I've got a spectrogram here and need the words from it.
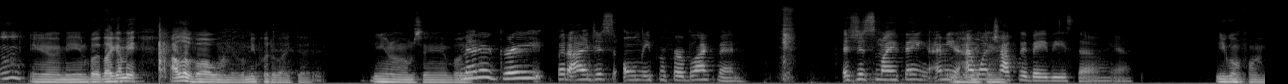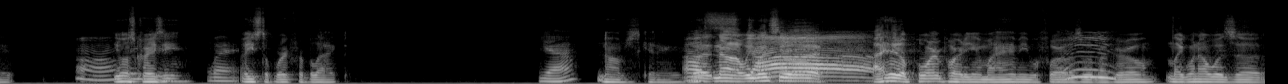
Mm. You know what I mean? But like, I mean, I love all women. Let me put it like that. You know what I'm saying? But Men are great, but I just only prefer black men. It's just my thing. I mean, I want thing? chocolate babies, so yeah. you gonna find it. Aw, You know what's crazy? What? I used to work for Black. Yeah. No, I'm just kidding. Oh, but no, we went to. a. I hit a porn party in Miami before I was with my Mm. girl. Like when I was. Uh,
